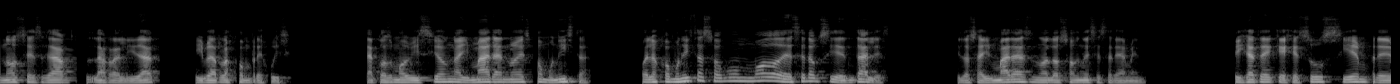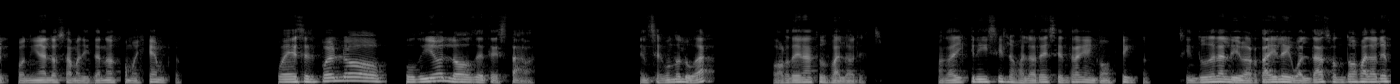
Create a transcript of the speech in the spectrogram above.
no sesgar la realidad y verlos con prejuicio. La cosmovisión aymara no es comunista, pues los comunistas son un modo de ser occidentales y los aymaras no lo son necesariamente. Fíjate que Jesús siempre ponía a los samaritanos como ejemplo, pues el pueblo judío los detestaba. En segundo lugar, ordena tus valores. Cuando hay crisis, los valores entran en conflicto. Sin duda la libertad y la igualdad son dos valores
